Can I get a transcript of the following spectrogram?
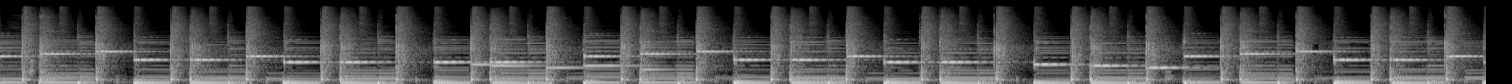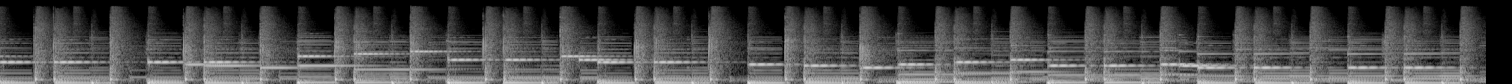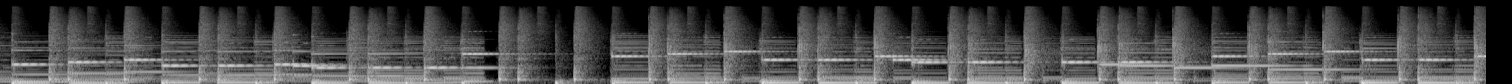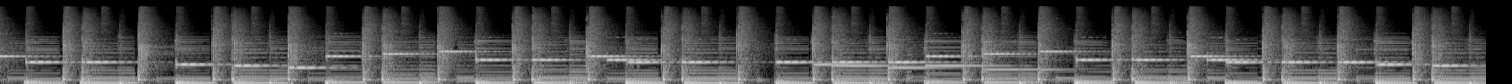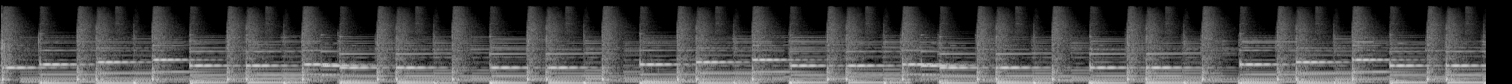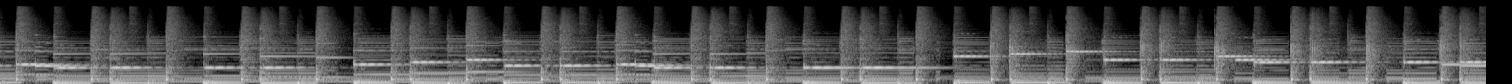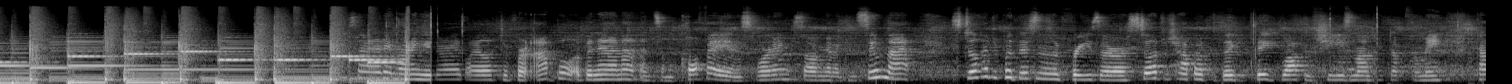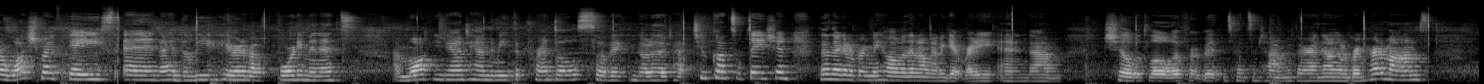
for an apple, a banana, and some coffee this morning, so I'm going to consume that. Still have to put this in the freezer. Still have to chop up the big, big block of cheese mom picked up for me. Gotta wash my face, and I had to leave here in about 40 minutes. I'm walking downtown to meet the parentals so they can go to their tattoo consultation. Then they're going to bring me home, and then I'm going to get ready and um, chill with Lola for a bit and spend some time with her. And then I'm going to bring her to mom's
